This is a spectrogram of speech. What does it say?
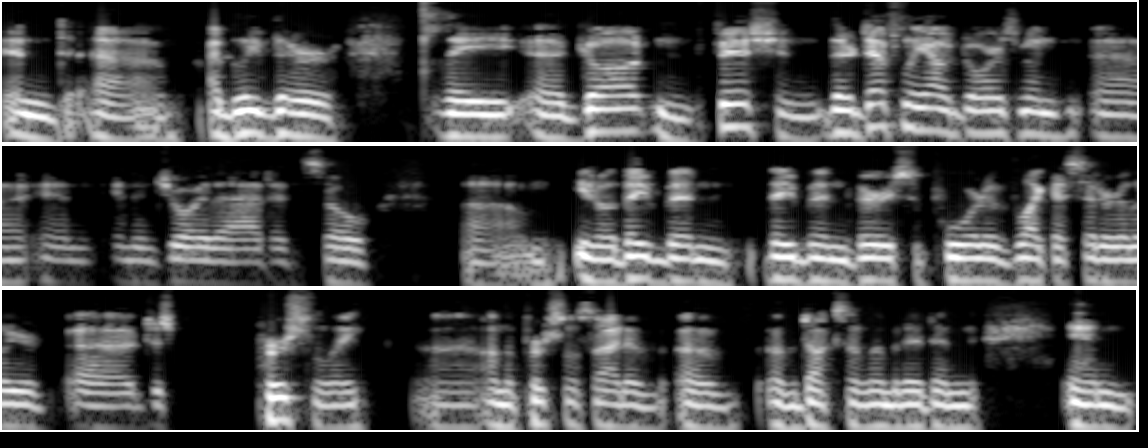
and uh, I believe they're they uh, go out and fish, and they're definitely outdoorsmen uh, and and enjoy that. And so, um, you know, they've been they've been very supportive. Like I said earlier, just personally on the personal side of, of, of, Ducks Unlimited, and and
